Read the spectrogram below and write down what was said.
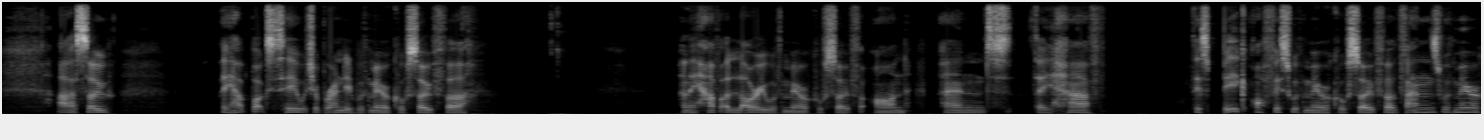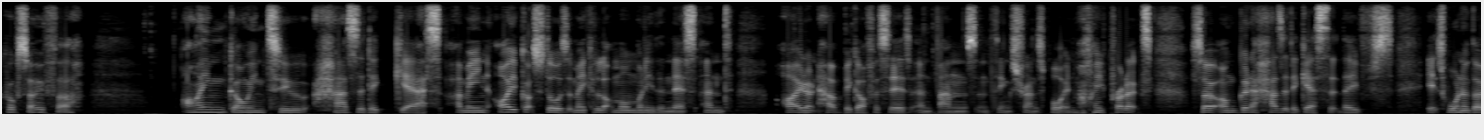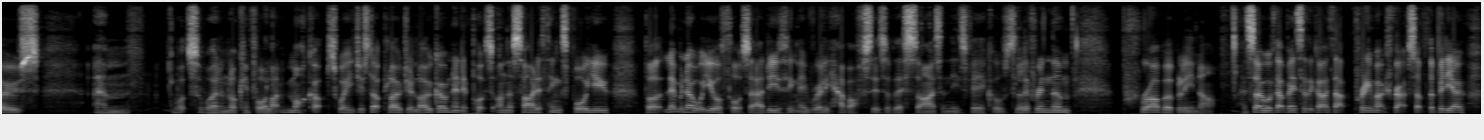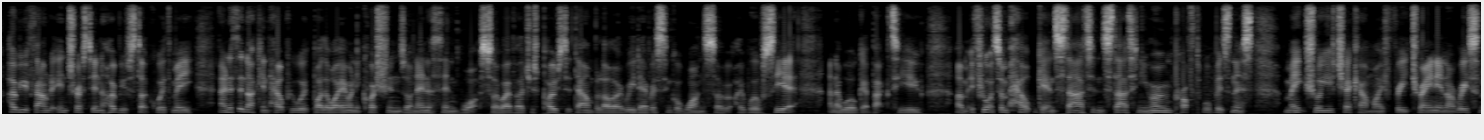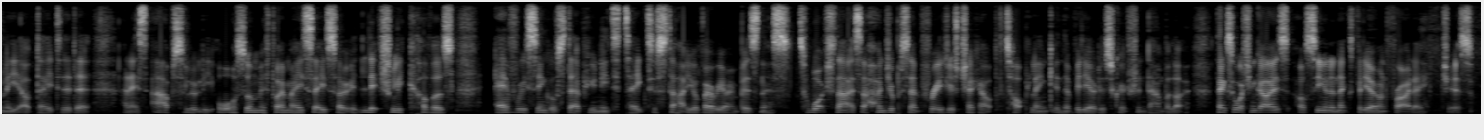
Uh, so they have boxes here which are branded with Miracle Sofa. And they have a lorry with Miracle Sofa on. And they have this big office with Miracle Sofa, vans with Miracle Sofa. I'm going to hazard a guess. I mean, I've got stores that make a lot more money than this, and I don't have big offices and vans and things transporting my products. So I'm going to hazard a guess that they've, it's one of those, um, what's the word I'm looking for? Like mock ups where you just upload your logo and then it puts it on the side of things for you. But let me know what your thoughts are. Do you think they really have offices of this size and these vehicles delivering them? Probably not. And so, with that being said, guys, that pretty much wraps up the video. Hope you found it interesting. Hope you've stuck with me. Anything I can help you with, by the way, or any questions on anything whatsoever, just post it down below. I read every single one, so I will see it and I will get back to you. Um, if you want some help getting started and starting your own profitable business, make sure you check out my free training. I recently updated it and it's absolutely awesome, if I may say so. It literally covers every single step you need to take to start your very own business. To watch that, it's 100% free. Just check out the top link in the video description down below. Thanks for watching, guys. I'll see you in the next video on Friday. Cheers.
